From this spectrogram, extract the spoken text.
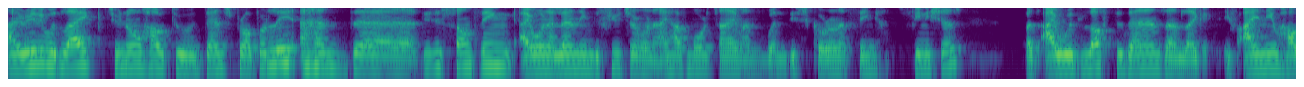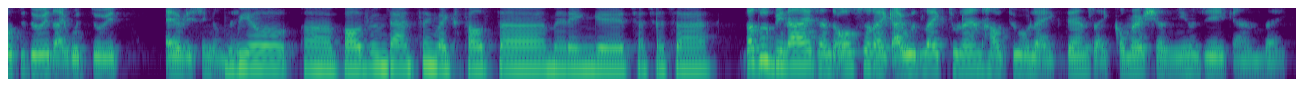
I really would like to know how to dance properly, and uh, this is something I want to learn in the future when I have more time and when this Corona thing finishes. But I would love to dance, and like if I knew how to do it, I would do it every single day. Real uh, ballroom dancing, like salsa, merengue, cha cha cha. That would be nice, and also like I would like to learn how to like dance like commercial music and like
